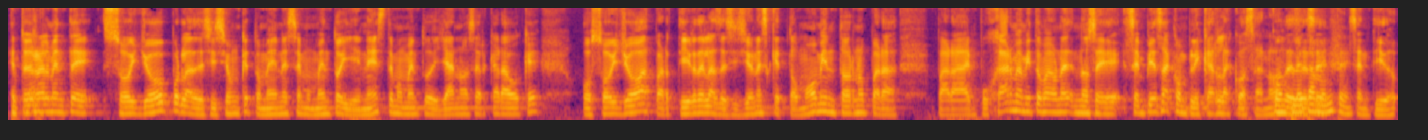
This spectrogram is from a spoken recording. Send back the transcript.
Entonces realmente soy yo por la decisión que tomé en ese momento y en este momento de ya no hacer karaoke o soy yo a partir de las decisiones que tomó mi entorno para, para empujarme a mí tomar una, no sé, se empieza a complicar la cosa, ¿no? Completamente. Desde ese sentido.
